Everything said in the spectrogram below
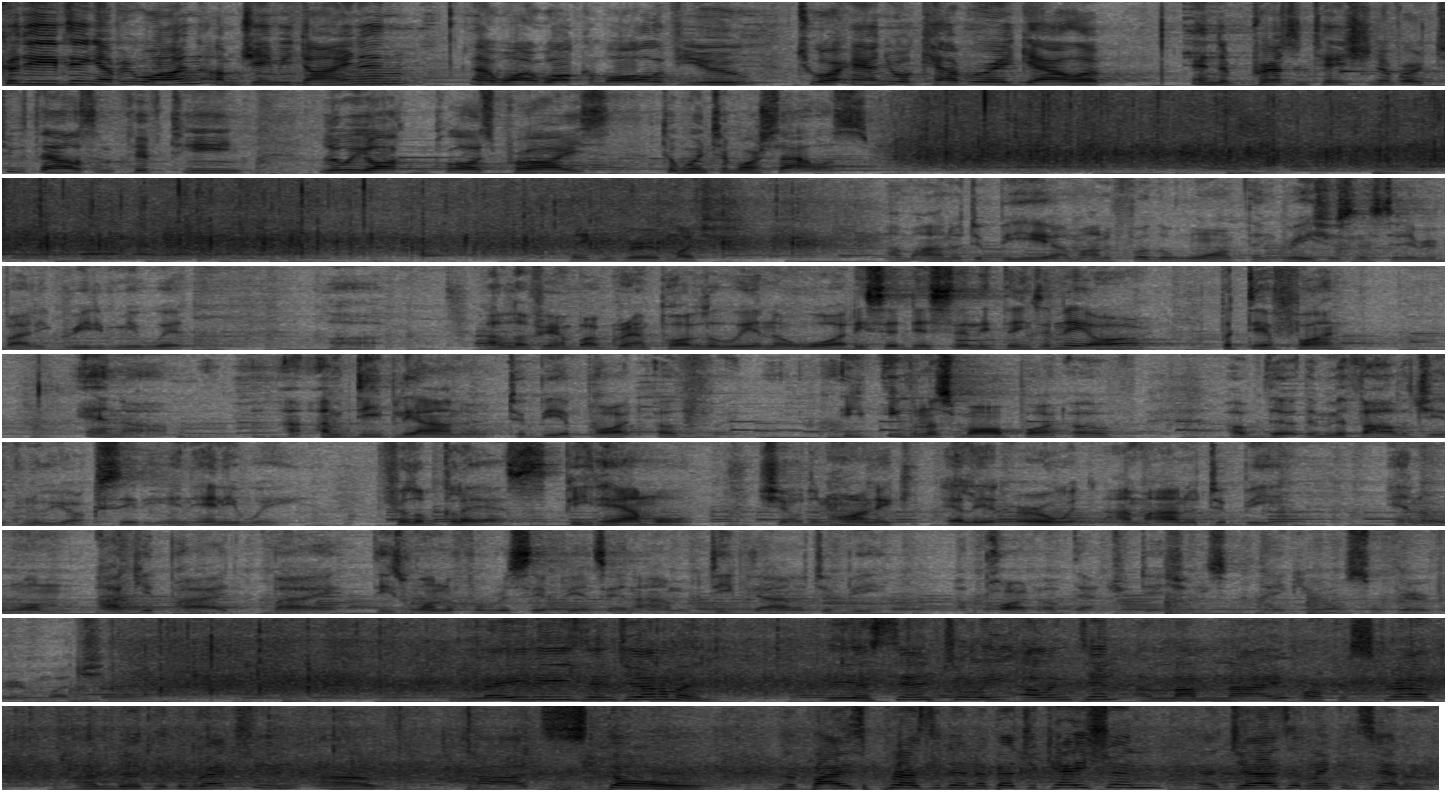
Good evening, everyone. I'm Jamie Dinan. I want to welcome all of you to our annual Cabaret Gala and the presentation of our 2015 Louis Auchincloss Prize to Wynton Marsalis. Thank you very much, I'm honored to be here. I'm honored for the warmth and graciousness that everybody greeted me with. Uh, I love hearing about Grandpa Louis and the award. He said they're silly things, and they are, but they're fun. And um, I'm deeply honored to be a part of, even a small part of, of the, the mythology of New York City in any way. Philip Glass, Pete Hamill, Sheldon Harnick, Elliott Erwitt. I'm honored to be in a room occupied by these wonderful recipients, and I'm deeply honored to be a part of that tradition. So thank you all so very, very much. Ladies and gentlemen, the Essentially Ellington Alumni Orchestra under the direction of Todd Stoll, the Vice President of Education at Jazz at Lincoln Center.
